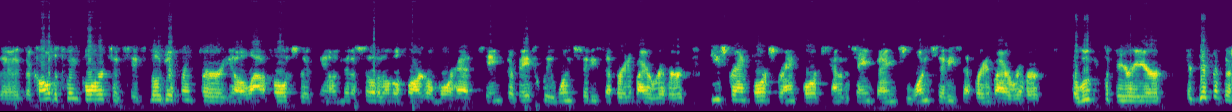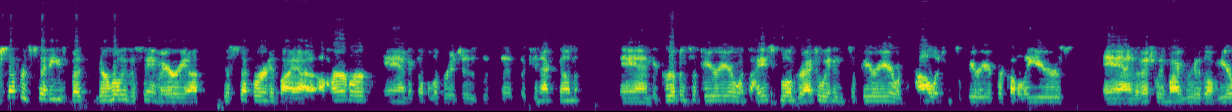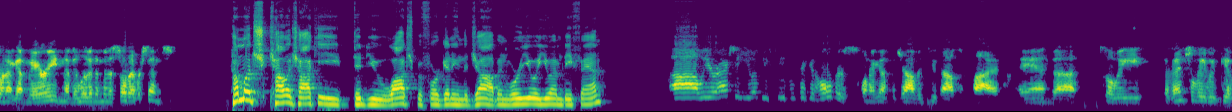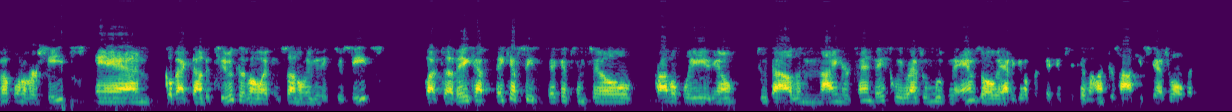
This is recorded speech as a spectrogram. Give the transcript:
they're, they're called the Twin Ports. It's it's no different for you know a lot of folks that you know Minnesota, Little Fargo, Moorhead. Same, they're basically one city separated by a river. East Grand Forks, Grand Forks, kind of the same thing. It's one city separated by a river. Duluth, Superior. They're different. They're separate cities, but they're really the same area, just separated by a, a harbor and a couple of bridges that, that, that connect them. And I grew up in Superior, went to high school, graduated in Superior, went to college in Superior for a couple of years and eventually migrated over here when I got married, and I've been living in Minnesota ever since. How much college hockey did you watch before getting the job, and were you a UMD fan? Uh, we were actually UMD season ticket holders when I got the job in 2005, and uh, so we eventually would give up one of our seats and go back down to two because my wife and son only needed two seats. But uh, they kept they kept season tickets until probably you know 2009 or 10, basically as we moved into Amsoil, we had to give up our tickets because of Hunter's hockey schedule. But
